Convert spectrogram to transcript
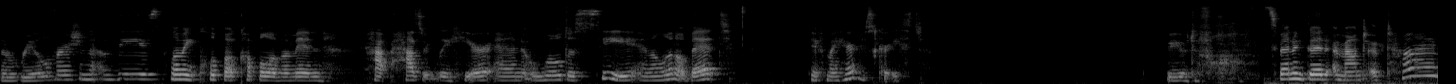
the real version of these. Let me clip a couple of them in haphazardly here, and we'll just see in a little bit if my hair is creased. Beautiful. It's been a good amount of time.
